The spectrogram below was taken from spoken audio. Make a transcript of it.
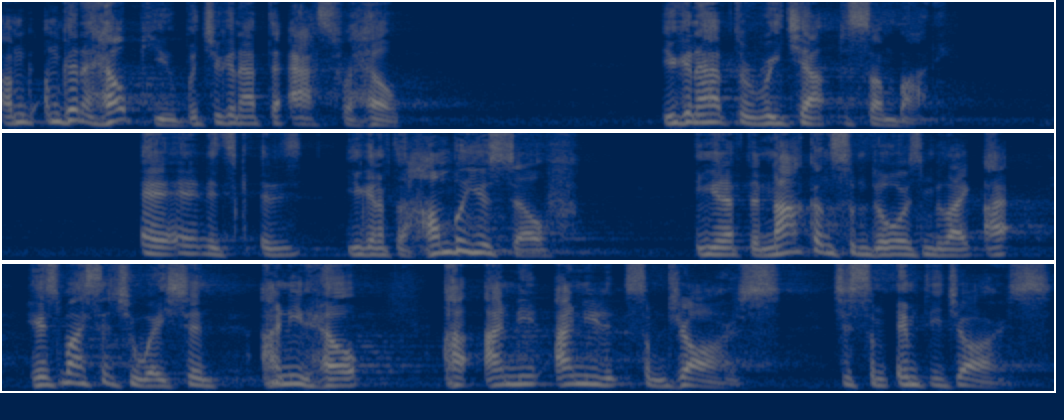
I'm, I'm gonna help you, but you're gonna have to ask for help. You're gonna have to reach out to somebody. And, it's, it's, you're gonna have to humble yourself, and you're gonna have to knock on some doors and be like, Here's my situation. I need help. I, I, need, I need some jars, just some empty jars.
